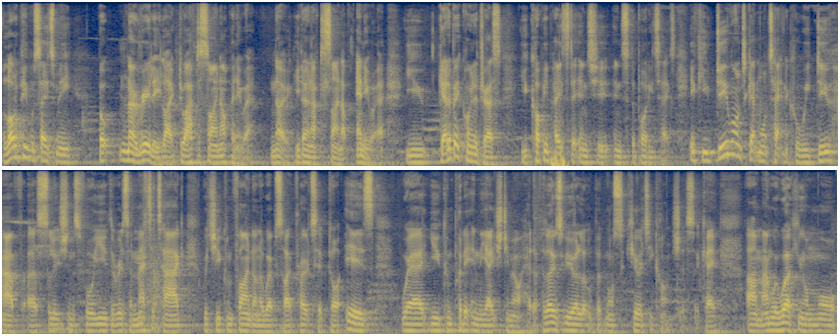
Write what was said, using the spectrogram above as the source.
A lot of people say to me, but no, really, like, do I have to sign up anywhere? No, you don't have to sign up anywhere. You get a Bitcoin address, you copy paste it into, into the body text. If you do want to get more technical, we do have uh, solutions for you. There is a meta tag, which you can find on our website, protip.is, where you can put it in the HTML header. For those of you who are a little bit more security conscious, okay? Um, and we're working on more,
